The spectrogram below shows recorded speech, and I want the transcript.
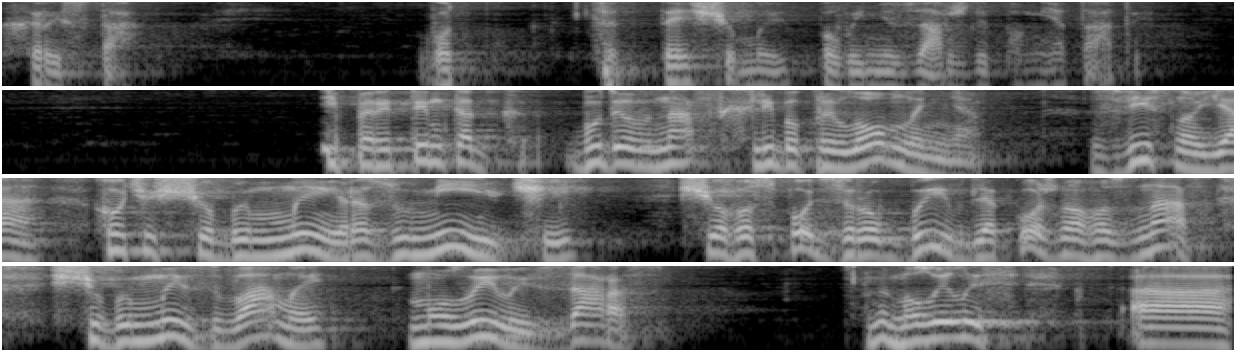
Христа. От це те, що ми повинні завжди пам'ятати. І перед тим, як буде в нас хлібоприломлення, звісно, я хочу, щоб ми, розуміючи, що Господь зробив для кожного з нас, щоб ми з вами молились зараз. Молились а,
